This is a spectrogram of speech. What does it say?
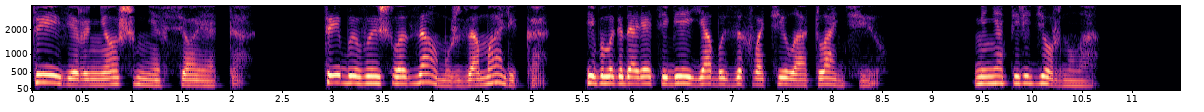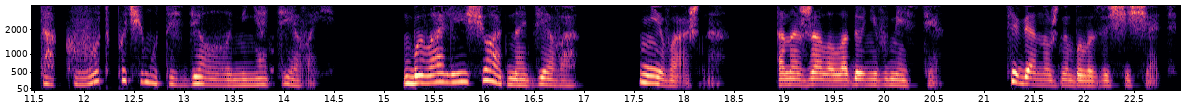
Ты вернешь мне все это. Ты бы вышла замуж за Малика, и благодаря тебе я бы захватила Атлантию. Меня передернуло. Так вот почему ты сделала меня девой. Была ли еще одна дева? Неважно. Она сжала ладони вместе. Тебя нужно было защищать.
